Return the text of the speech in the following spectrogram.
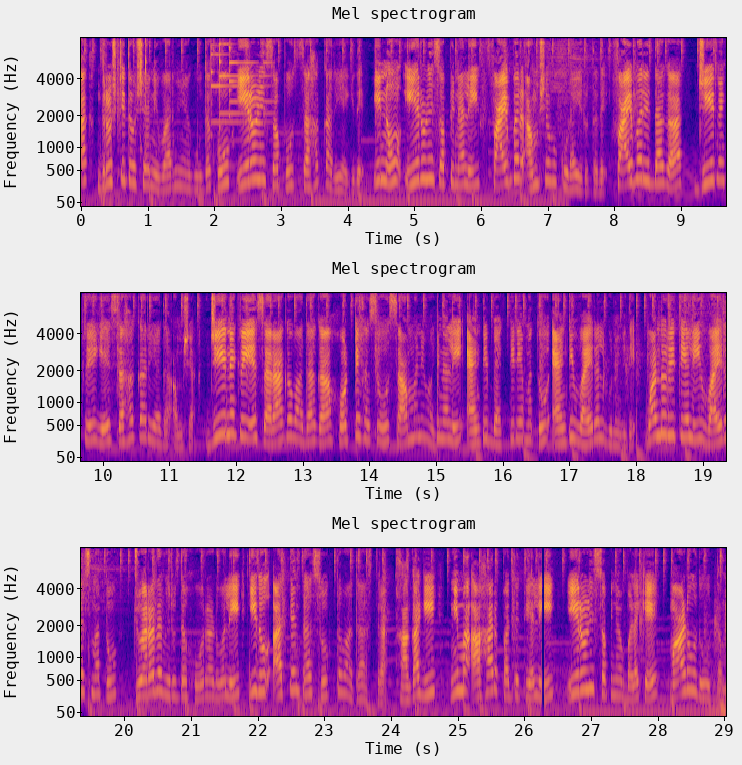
ದೃಷ್ಟಿದೋಷ ನಿವಾರಣೆಯಾಗುವುದಕ್ಕೂ ಈರುಳ್ಳಿ ಸೊಪ್ಪು ಸಹಕಾರಿಯಾಗಿದೆ. ಇನ್ನು ಈರುಳ್ಳಿ ಸೊಪ್ಪಿನಲ್ಲಿ ಫೈಬರ್ ಅಂಶವೂ ಕೂಡ ಇರುತ್ತದೆ. ಫೈಬರ್ ಇದ್ದಾಗ ಜೀರ್ಣಕ್ರಿಯೆಗೆ ಸಹಕಾರಿಯಾದ ಅಂಶ. ಜೀರ್ಣಕ್ರಿಯೆ ಸರಾಗವಾದಾಗ ಹೊಟ್ಟೆ ಹಸು ಸಾಮಾನ್ಯವಾಗಿ ಆಂಟಿ ಬ್ಯಾಕ್ಟೀರಿಯಾ ಮತ್ತು ಆಂಟಿ ವೈರಲ್ ಗುಣವಿದೆ. ಒಂದು ರೀತಿಯಲ್ಲಿ ವೈರಸ್ ಮತ್ತು ಜ್ವರದ ವಿರುದ್ಧ ಹೋರಾಡುವಲ್ಲಿ ಇದು ಅತ್ಯಂತ ಸೂಕ್ತವಾದ ಅಸ್ತ್ರ. ಹಾಗಾಗಿ ನಿಮ್ಮ ಆಹಾರ ಪದ್ಧತಿಯಲ್ಲಿ ಈರುಳ್ಳಿ ಸೊಪ್ಪಿನ ಬಳಕೆ ಮಾಡುವುದು ಉತ್ತಮ.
